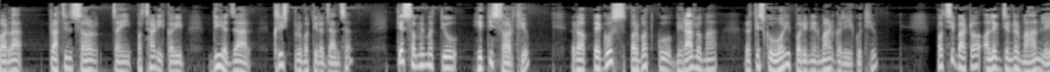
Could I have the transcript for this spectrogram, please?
पर्दा प्राचीन सहर चाहिँ पछाडि करिब दुई हजार ख्रिस्ट पूर्वतिर जान्छ। त्यस समयमा त्यो हिती सहर थियो र पेगोस पर्वतको भिरालोमा र त्यसको वरिपरि निर्माण गरिएको थियो। पछिबाट अलेक्जेन्डर महानले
